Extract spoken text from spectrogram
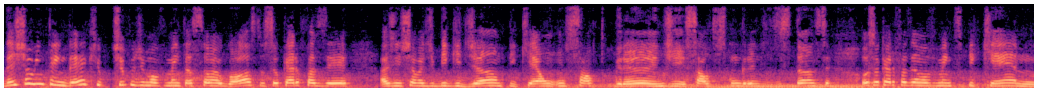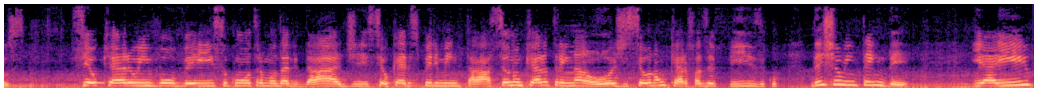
deixa eu entender que tipo de movimentação eu gosto. Se eu quero fazer, a gente chama de big jump, que é um, um salto grande, saltos com grande distância, ou se eu quero fazer movimentos pequenos se eu quero envolver isso com outra modalidade, se eu quero experimentar, se eu não quero treinar hoje, se eu não quero fazer físico, deixa eu entender. E aí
